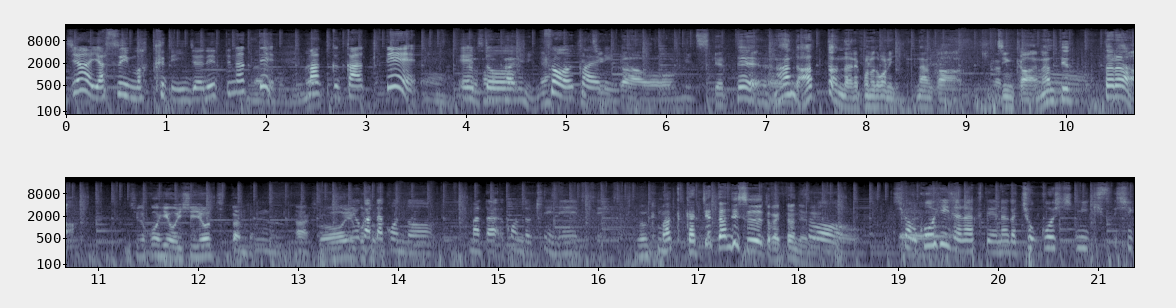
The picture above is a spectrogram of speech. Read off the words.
じゃあ安いマックでいいんじゃねってなってなるほどね。マック買ってえっとその帰りにねそうキッ帰りに。チンカーを見つけて、なんだあったんだねこのところに。なんかキッチンカーなんて言ったら、うちのコーヒー美味しいよっつったんだ。よあそういうよかった今度また今度来てねって。マック買っちゃったんですとか言ったんだよね。そう。しかもコーヒーじゃなくてなんかチョコミキスし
